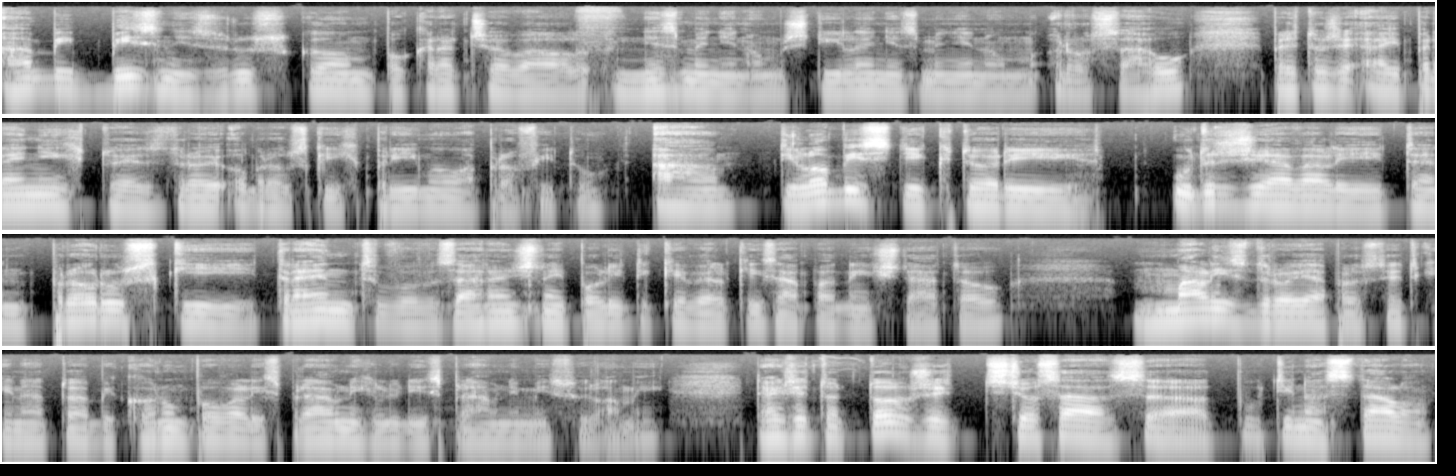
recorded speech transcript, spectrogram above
aby biznis s Ruskom pokračoval v nezmenenom štýle, nezmenenom rozsahu, pretože aj pre nich to je zdroj obrovských príjmov a profitu. A tí lobbysti, ktorí udržiavali ten proruský trend v zahraničnej politike veľkých západných štátov, mali zdroje a prostriedky na to, aby korumpovali správnych ľudí správnymi silami. Takže to, to že čo sa z eh, Putina stalo,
